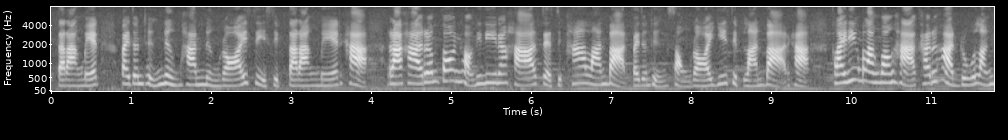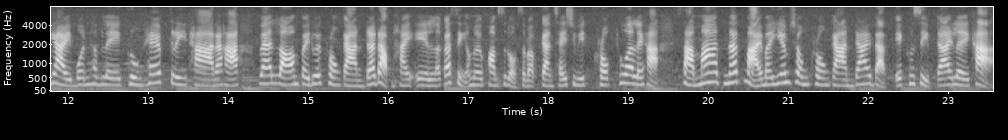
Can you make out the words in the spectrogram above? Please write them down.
520 ตารางเมตร ไปจนถึง 1,140 ตารางเมตรค่ะ ราคาเริ่มต้นของที่นี่นะคะ 75 ล้านบาทไปจนถึง 220 ล้านบาทค่ะ ใครที่กำลังมองหาคฤหาสน์หรูหลังใหญ่บนทำเลกรุงเทพกรีฑานะคะ แวดล้อมไปด้วยโครงการระดับไฮเอ็นแล้วก็สิ่งอำนวยความสะดวกสำหรับการใช้ชีวิตครบถ้วนเลยค่ะ สามารถนัดหมายมาเยี่ยมชมโครงการได้แบบ e x c l u s i v e ได้เลยค่ะ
